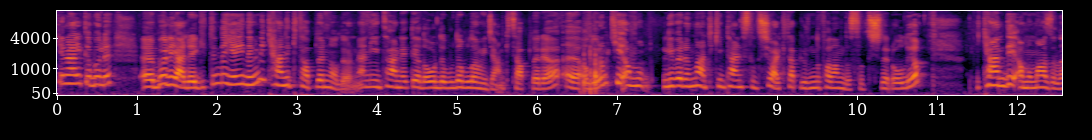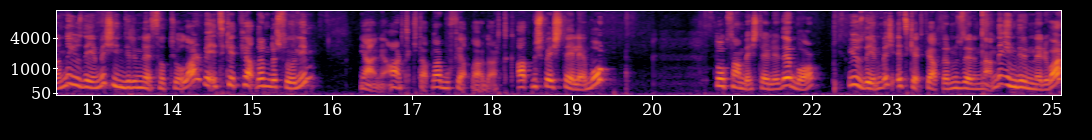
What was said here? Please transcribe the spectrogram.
Genellikle böyle e, böyle yerlere gittiğimde yayın evinin kendi kitaplarını alıyorum. Yani internette ya da orada burada bulamayacağım kitapları e, alıyorum ki ama Livera'nın artık internet satışı var. Kitap yurunda falan da satışları oluyor. Kendi ama mağazalarında %25 indirimle satıyorlar ve etiket fiyatlarını da söyleyeyim. Yani artık kitaplar bu fiyatlarda artık. 65 TL bu. 95 TL de bu. %25 etiket fiyatlarının üzerinden de indirimleri var.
